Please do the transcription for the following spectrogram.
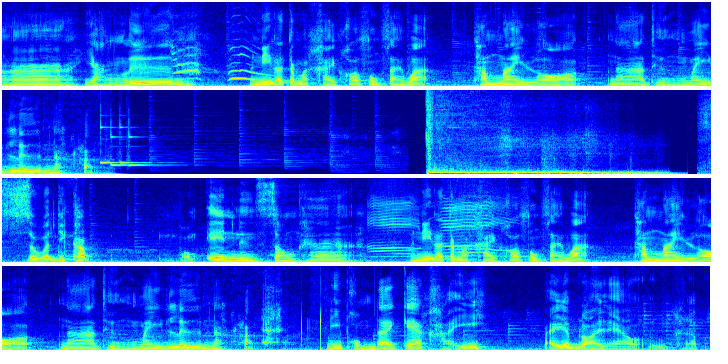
อ่าอย่างลื่นวันนี้เราจะมาไขข้อสงสัยว่าทำไมล้อหน้าถึงไม่ลื่นนะครับ สวัสดีครับ ผม A125 วันนี้เราจะมาไขข้อสงสัยว่าทำไมล้อหน้าถึงไม่ลื่นนะครับ นี้ผมได้แก้ไขไปเรียบร้อยแล้วครับ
